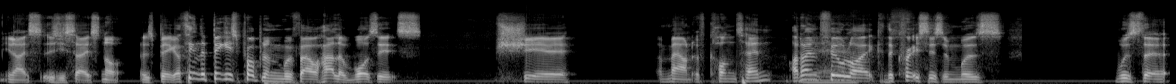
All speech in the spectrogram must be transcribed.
You know, it's, as you say, it's not as big. I think the biggest problem with Valhalla was its sheer amount of content. I don't feel Yeah, like the criticism was was that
